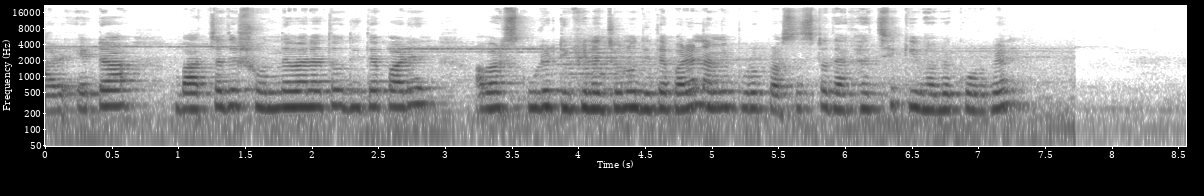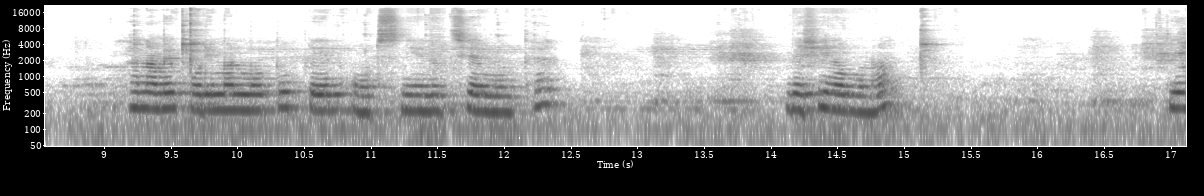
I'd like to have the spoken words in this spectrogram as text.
আর এটা বাচ্চাদের সন্ধেবেলাতেও দিতে পারেন, আবার স্কুলে টিফিনের জন্য দিতে পারেন। আমি পুরো প্রসেসটা দেখাচ্ছি কীভাবে করবেন। এখানে আমি পরিমাণ মতো প্লেন ওটস নিয়ে নিচ্ছি এর মধ্যে। বেশি নেব না। তিন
